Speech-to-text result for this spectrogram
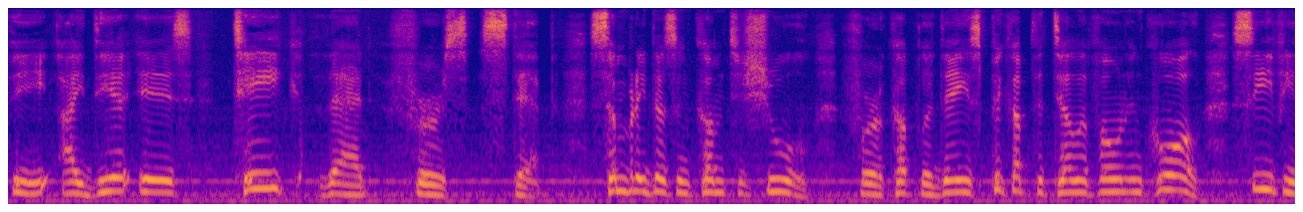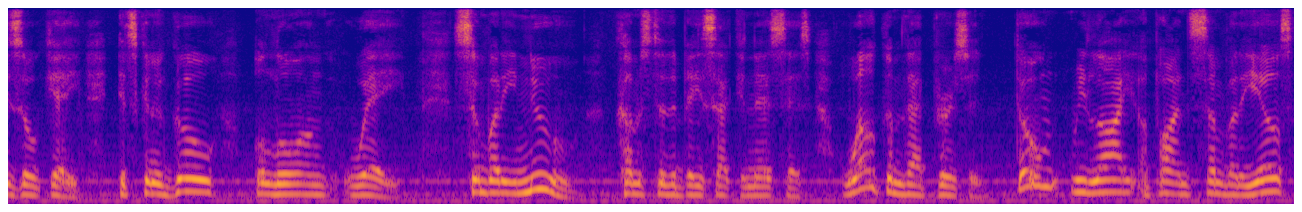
The idea is take that first step. Somebody doesn't come to shul for a couple of days, pick up the telephone and call, see if he's okay. It's going to go a long way. Somebody new comes to the Beis HaKnesses, welcome that person. Don't rely upon somebody else.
